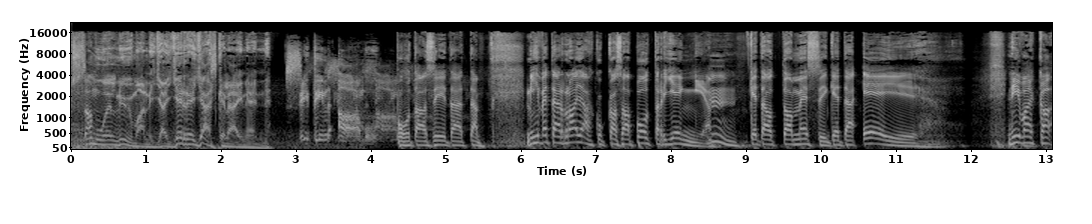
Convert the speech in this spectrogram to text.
Samuel Nyman ja Jere Jäskeläinen. Sitin aamu. Puhutaan siitä, että mihin vetää raja, kun kasaa polttarijengiä. Mm. Ketä ottaa messiin, ketä ei. Niin vaikka,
